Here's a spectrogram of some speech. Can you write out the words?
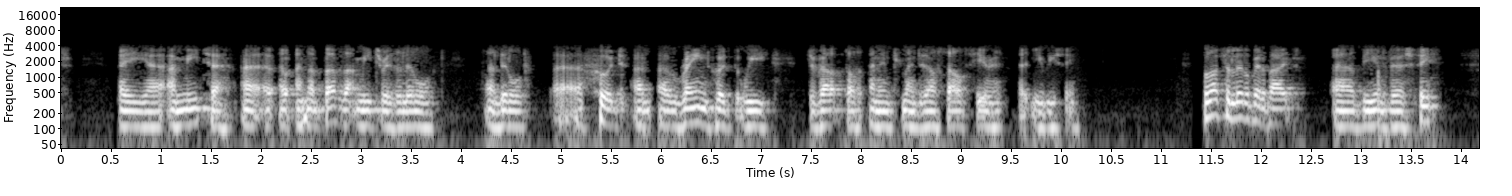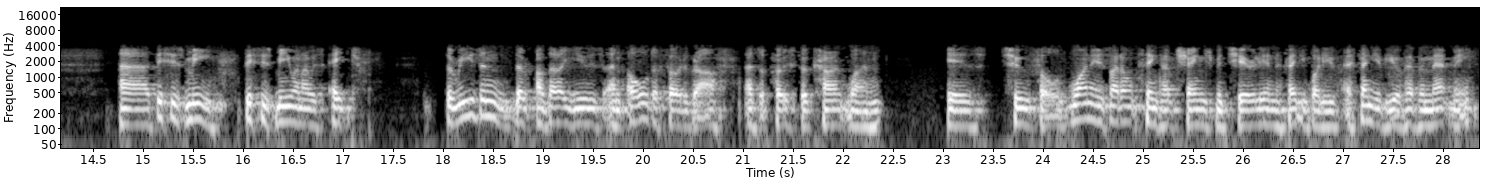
a, uh, a meter, uh, and above that meter is a little, a little uh, hood, a, a rain hood that we developed and implemented ourselves here at UBC. Well, that's a little bit about uh, the university. Uh, this is me. This is me when I was eight. The reason that, uh, that, I use an older photograph as opposed to a current one is twofold. One is I don't think I've changed materially, and if anybody, if any of you have ever met me,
